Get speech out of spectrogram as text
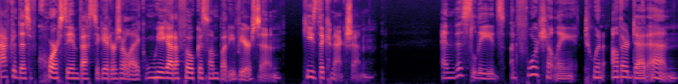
after this, of course, the investigators are like, we got to focus on Buddy Viersen. He's the connection. And this leads, unfortunately, to another dead end.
